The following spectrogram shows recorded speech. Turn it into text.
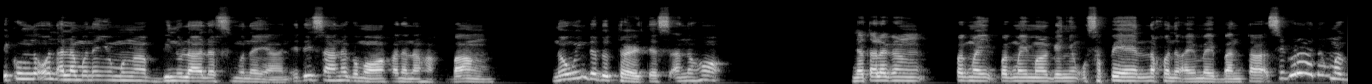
E kung noon alam mo na yung mga binulalas mo na yan, edi sana gumawa ka na ng hakbang. Knowing the Dutertes, ano ho, na talagang pag may, pag may mga ganyang usapin, nako na ay may banta, siguradong mag,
